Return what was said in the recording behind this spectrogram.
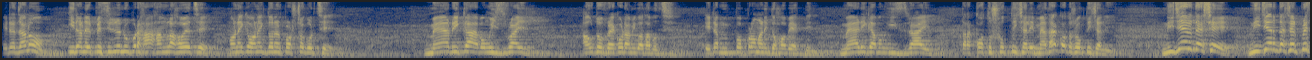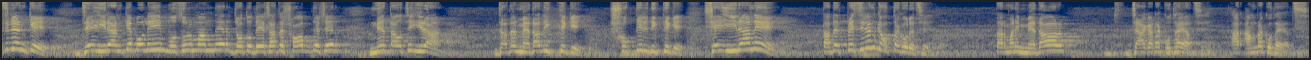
এটা জানো, ইরানের প্রেসিডেন্টের উপর হামলা হয়েছে। অনেকে অনেক ধরনের প্রশ্ন করছে। আমেরিকা এবং ইসরায়েল আউট অফ রেকর্ড আমি কথা বলছি। এটা প্রমাণিত হবে একদিন। আমেরিকা এবং ইসরায়েল, তারা কত শক্তিশালী, মেধা কত শক্তিশালী। নিজের দেশে, নিজের দেশের প্রেসিডেন্টকে, যে ইরানকে বলি, মুসলমানদের যত দেশ আছে, সব দেশের নেতা হচ্ছে ইরান। যাদের মেধা দিক থেকে, শক্তির দিক থেকে, সেই ইরানে তাদের প্রেসিডেন্টকে হত্যা করেছে। তার মানে মেধার জায়গাটা কোথায় আছে? আর আমরা কোথায় আছি?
